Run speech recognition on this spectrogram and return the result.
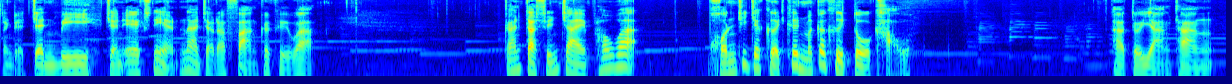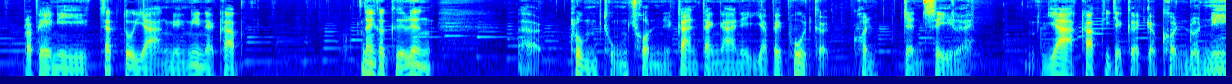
ตั้งแต่ Gen B Gen X เนี่ยน่าจะรับฟังก็คือว่า การตัดสินใจเพราะว่าผลที่จะเกิดขึ้นมันก็คือตัวเขาเอาตัวอย่างทางประเพณีสักตัวอย่างหนึ่งนี่นะครับ นั่นก็คือเรื่องคลุมถุงชนการแต่งงานนี่อย่าไปพูดกับคน Gen Z เลย ยากครับที่จะเกิดกับคนรุ่นนี้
